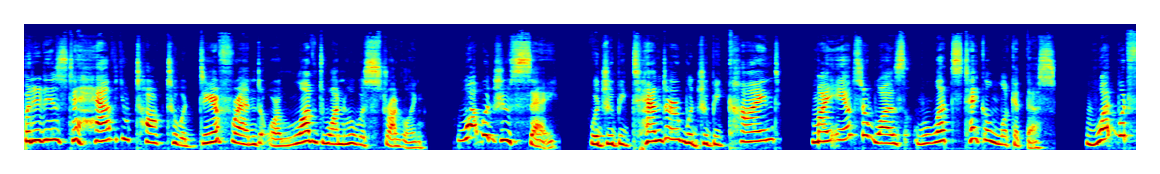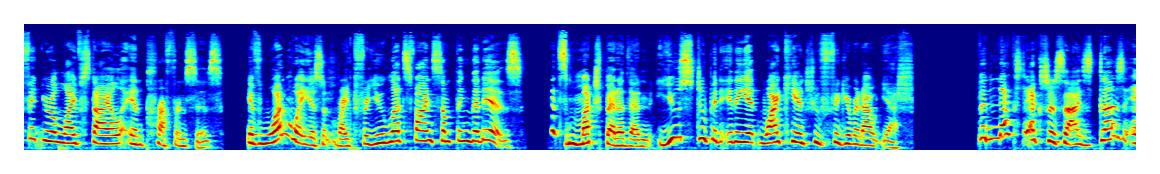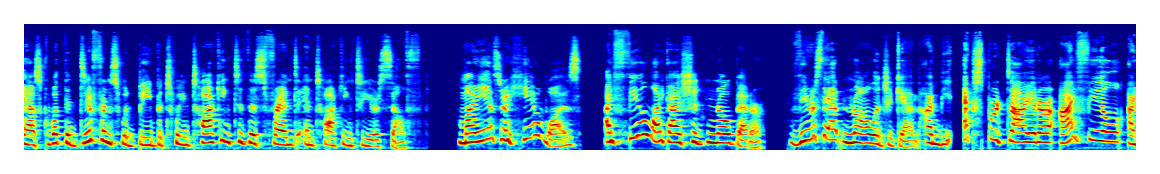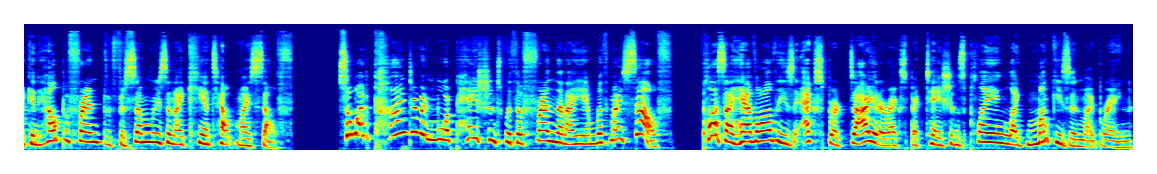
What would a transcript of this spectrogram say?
but it is to have you talk to a dear friend or loved one who is struggling. What would you say? Would you be tender? Would you be kind? My answer was let's take a look at this. What would fit your lifestyle and preferences? If one way isn't right for you, let's find something that is. It's much better than, you stupid idiot, why can't you figure it out yet? The next exercise does ask what the difference would be between talking to this friend and talking to yourself. My answer here was I feel like I should know better. There's that knowledge again. I'm the expert dieter. I feel I can help a friend, but for some reason I can't help myself. So I'm kinder and more patient with a friend than I am with myself. Plus, I have all these expert dieter expectations playing like monkeys in my brain.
